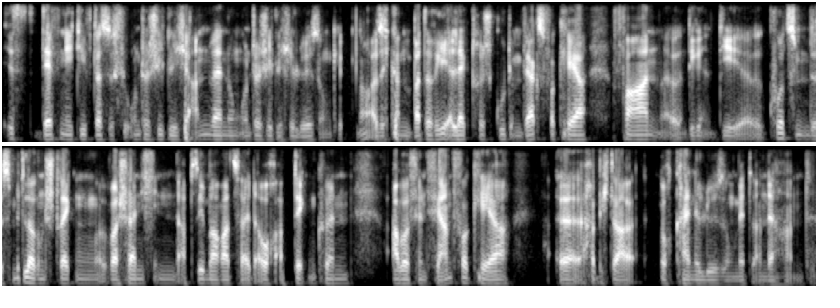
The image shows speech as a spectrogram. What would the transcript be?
ist definitiv, dass es für unterschiedliche Anwendungen unterschiedliche Lösungen gibt. Ne? Also ich kann batterieelektrisch gut im Werksverkehr fahren, die, die kurzen bis mittleren Strecken wahrscheinlich in absehbarer Zeit auch abdecken können. Aber für den Fernverkehr äh, habe ich da noch keine Lösung mit an der Hand.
